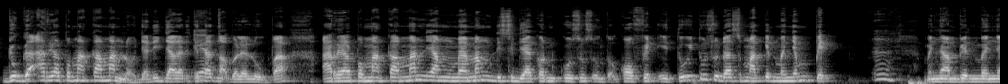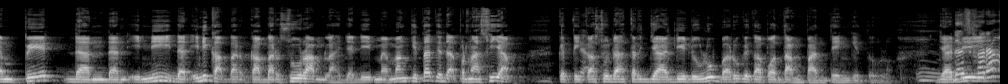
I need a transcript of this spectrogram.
Juga areal pemakaman loh. Jadi jangan kita Iya. nggak boleh lupa areal pemakaman yang memang disediakan khusus untuk COVID itu itu sudah semakin menyempit. Menyempit menyempit dan dan ini dan ini kabar-kabar suram lah. Jadi memang kita tidak pernah siap ketika sudah terjadi dulu baru kita pontang-panting gitu loh. dan Jadi sekarang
